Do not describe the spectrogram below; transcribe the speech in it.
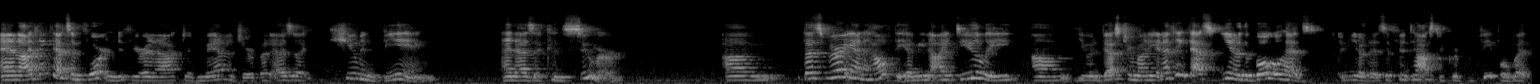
and I think that's important if you're an active manager. But as a human being, and as a consumer, um, that's very unhealthy. I mean, ideally, um, you invest your money, and I think that's you know the Bogleheads. You know, that's a fantastic group of people. But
